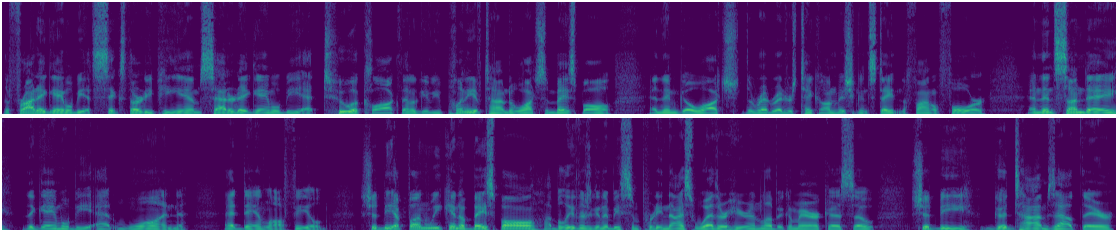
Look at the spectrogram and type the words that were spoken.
The Friday game will be at 6:30 p.m. Saturday game will be at two o'clock. That'll give you plenty of time to watch some baseball, and then go watch the Red Raiders take on Michigan State in the Final Four. And then Sunday, the game will be at one at Dan Law Field. Should be a fun weekend of baseball. I believe there's going to be some pretty nice weather here in Lubbock, America, so should be good times out there.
